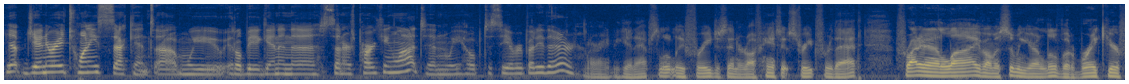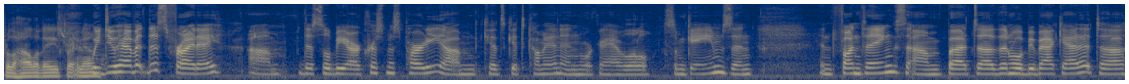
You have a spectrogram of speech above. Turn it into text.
Yep, January 22nd. Um, we It'll be again in the center's parking lot, and we hope to see everybody there. All right. Again, absolutely free. Just enter off Hansett Street for that. Friday Night Live, I'm assuming you're on a little bit of break here for the holidays right now? We do have it this Friday. Um, this will be our Christmas party. Um, kids get to come in, and we're going to have a little some games and and fun things. Um, but uh, then we'll be back at it uh,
